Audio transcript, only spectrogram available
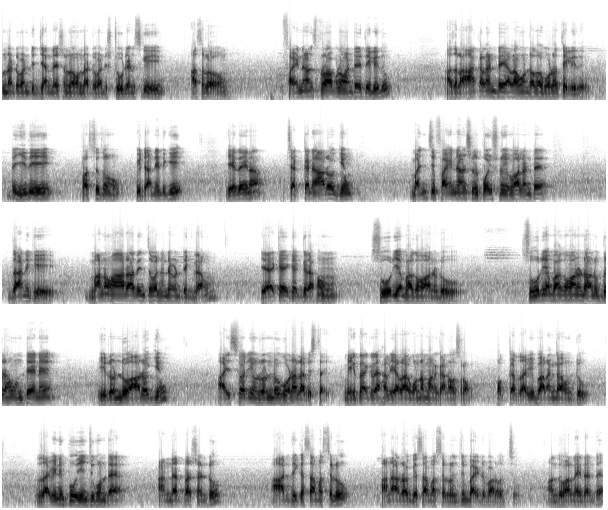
ఉన్నటువంటి జనరేషన్లో ఉన్నటువంటి స్టూడెంట్స్కి అసలు ఫైనాన్స్ ప్రాబ్లం అంటే తెలీదు. అసలు ఆకలి అంటే ఎలా ఉంటుందో కూడా తెలియదు అంటే ఇది ప్రస్తుతం వీటన్నిటికీ ఏదైనా చక్కని ఆరోగ్యం మంచి ఫైనాన్షియల్ పొజిషన్ ఇవ్వాలంటే దానికి మనం ఆరాధించవలసినటువంటి గ్రహం ఏకైక గ్రహం సూర్య భగవానుడు. సూర్య భగవానుడు అనుగ్రహం ఉంటేనే ఈ రెండు ఆరోగ్యం ఐశ్వర్యం రెండు కూడా లభిస్తాయి. మిగతా గ్రహాలు ఎలా ఉన్నా మనకు అనవసరం. ఒక్క రవి బలంగా ఉంటూ రవిని పూజించుకుంటే హండ్రెడ్ పర్సెంట్ ఆర్థిక సమస్యలు అనారోగ్య సమస్యల నుంచి బయటపడవచ్చు. అందువలన ఏంటంటే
